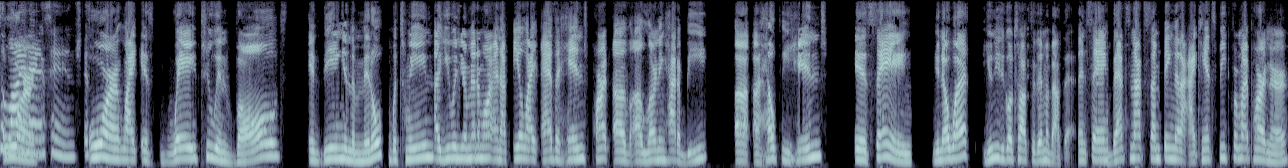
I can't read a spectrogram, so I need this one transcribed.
It's a lion ass hinge. It's or like is way too involved in being in the middle between uh, you and your metamor. And I feel like as a hinge, part of uh, learning how to be a, a healthy hinge is saying, you know what? You need to go talk to them about that and saying that's not something that I, I can't speak for my partner.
